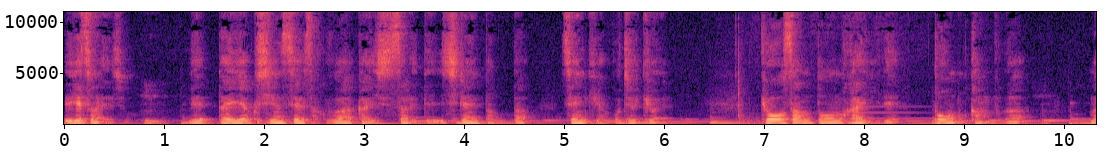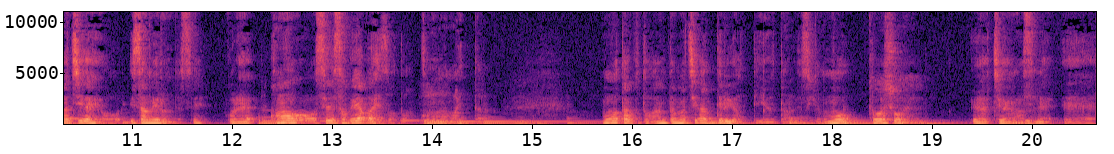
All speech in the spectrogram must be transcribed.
えげつないでしょ。うん。で大躍進政策が開始されて1年経った1959年。共産党の会議で党の幹部が間違いを諌めるんですねこれこの政策やばいぞとこのままいったら。毛沢東あんた間違ってるよって言ったんですけども鄧小平いや違いますね、え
